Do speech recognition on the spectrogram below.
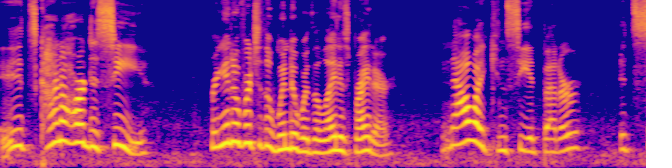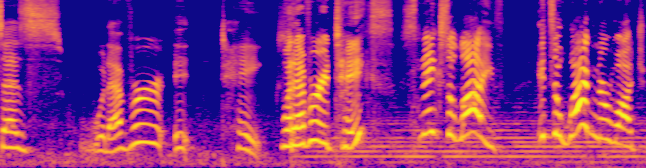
It's kind of hard to see. Bring it over to the window where the light is brighter. Now I can see it better. It says, whatever it takes. Whatever it takes? Snakes alive! It's a Wagner watch!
